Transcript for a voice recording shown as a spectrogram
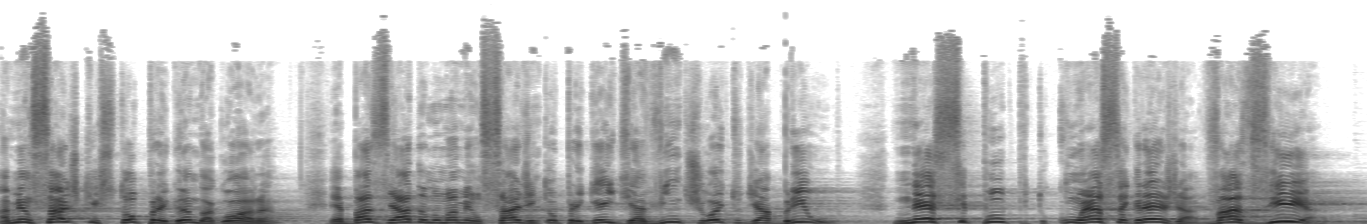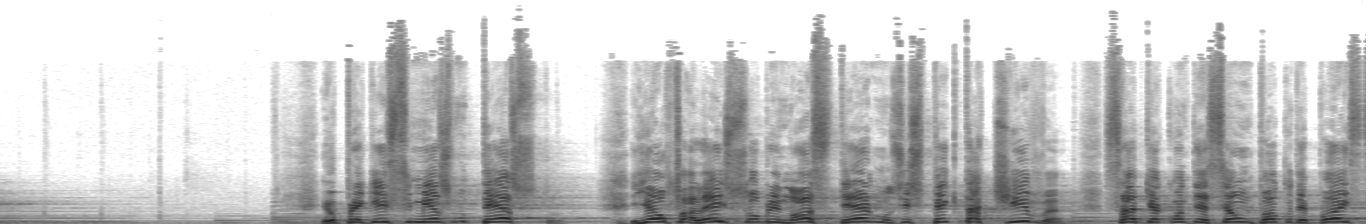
A mensagem que estou pregando agora é baseada numa mensagem que eu preguei dia 28 de abril, nesse púlpito, com essa igreja vazia. Eu preguei esse mesmo texto. E eu falei sobre nós termos expectativa. Sabe o que aconteceu um pouco depois?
